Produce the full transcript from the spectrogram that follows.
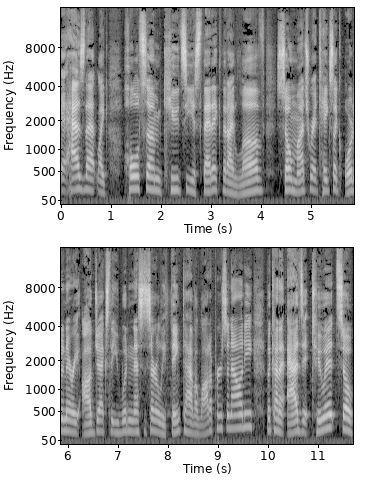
it has that like wholesome cutesy aesthetic that I love so much where it takes like ordinary objects that you wouldn't necessarily think to have a lot of personality but kind of adds it to it. So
